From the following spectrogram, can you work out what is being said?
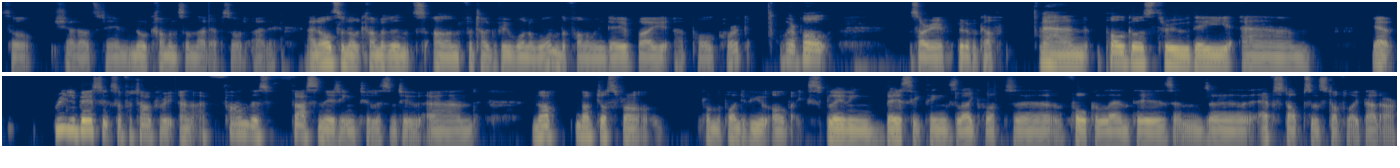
So shout outs to him. No comments on that episode either. And also no comments on Photography 101 the following day by uh, Paul Quirk, where Paul, sorry, a bit of a cough. And Paul goes through the, um, yeah, really basics of photography. And I found this fascinating to listen to and not, not just from, from the point of view of explaining basic things like what uh, focal length is and uh, f stops and stuff like that are,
